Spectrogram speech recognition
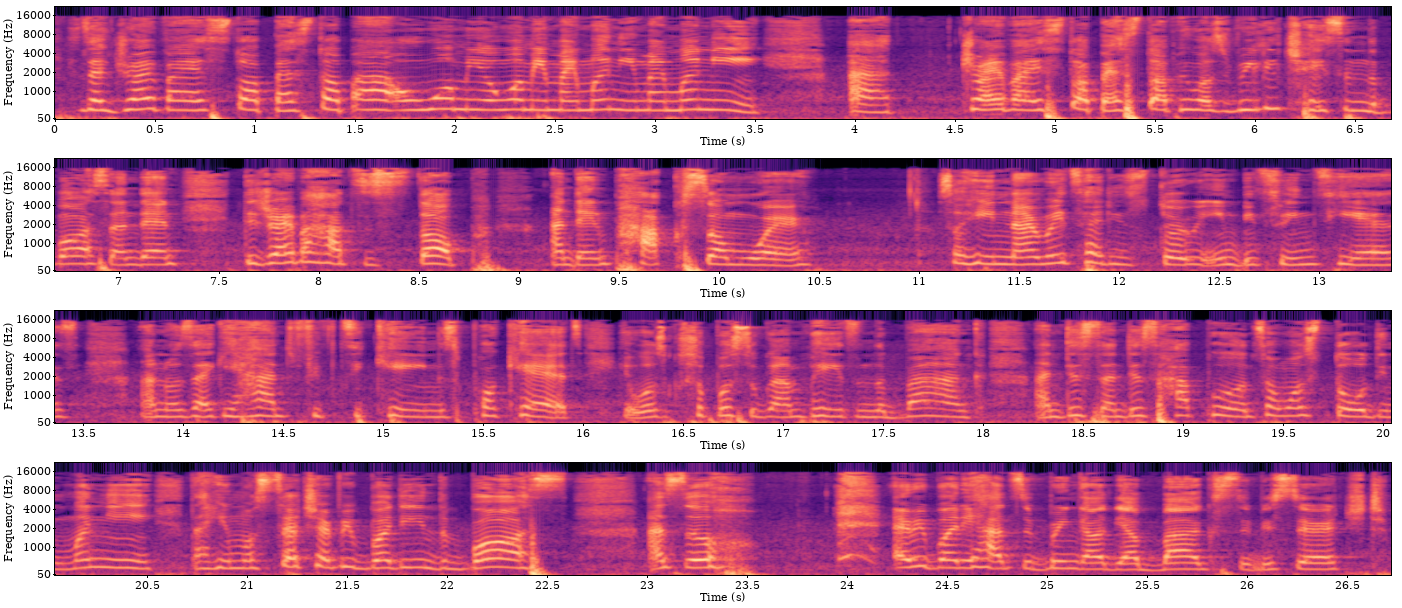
He's like driver I stop I stop. Ah oh want me oh want me my money my money. Ah driver I stop I stop he was really chasing the bus and then the driver had to stop and then park somewhere so he narrated his story in between tears and was like he had 50k in his pocket. He was supposed to go and pay it in the bank, and this and this happened. Someone stole the money, that he must search everybody in the bus. And so everybody had to bring out their bags to be searched.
